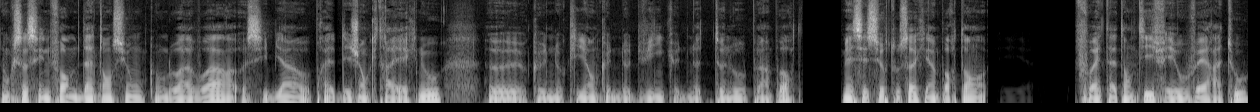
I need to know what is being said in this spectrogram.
Donc ça, c'est une forme d'attention qu'on doit avoir aussi bien auprès des gens qui travaillent avec nous, euh, que de nos clients, que de notre vigne, que de notre tonneau, peu importe. Mais c'est surtout ça qui est important. Faut être attentif et ouvert à tout.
